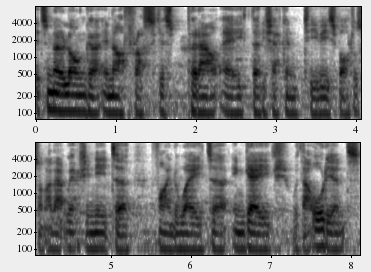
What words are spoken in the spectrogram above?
it's no longer enough for us to just put out a 30 second TV spot or something like that. We actually need to find a way to engage with that audience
